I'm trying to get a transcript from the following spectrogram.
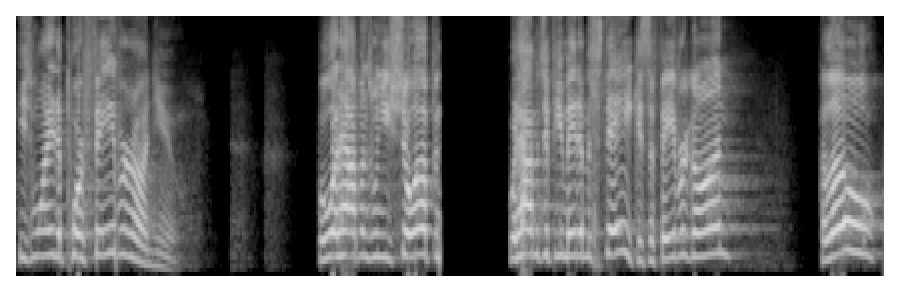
He's wanting to pour favor on you. But what happens when you show up? And what happens if you made a mistake? Is the favor gone? Hello?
